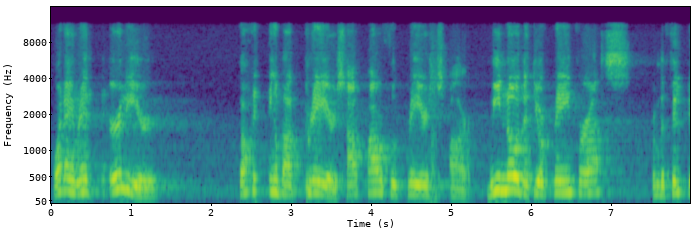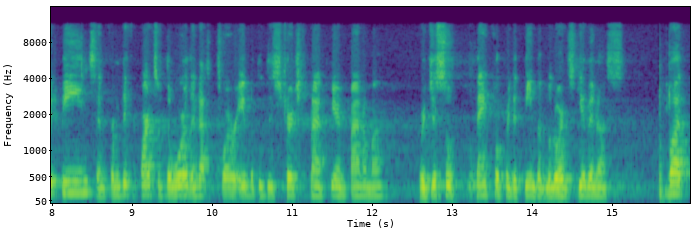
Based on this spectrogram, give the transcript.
what I read earlier, talking about prayers, how powerful prayers are. We know that you're praying for us from the Philippines and from different parts of the world, and that's why we're able to do this church plant here in Panama. We're just so thankful for the team that the Lord has given us. But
